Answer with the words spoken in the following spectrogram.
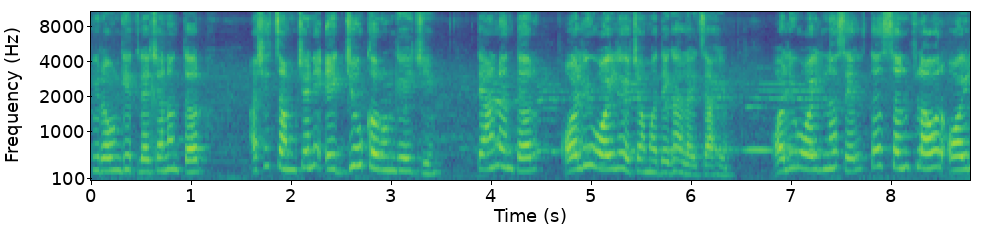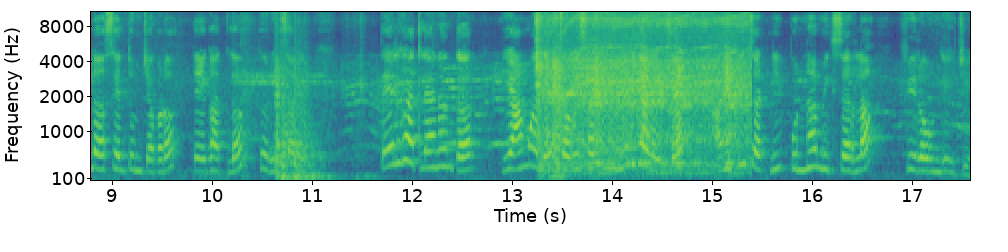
फिरवून घेतल्याच्यानंतर अशी चमच्याने एकजीव करून घ्यायची. त्यानंतर ऑलिव्ह ऑइल ह्याच्यामध्ये घालायचं आहे. ऑलिव्ह ऑइल नसेल तर सनफ्लावर ऑइल असेल तुमच्याकडं ते घातलं तरी चालेल. तेल घातल्यानंतर यामध्ये चवीसाठी मीठ घालायचं आणि ही चटणी पुन्हा मिक्सरला फिरवून घ्यायची.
